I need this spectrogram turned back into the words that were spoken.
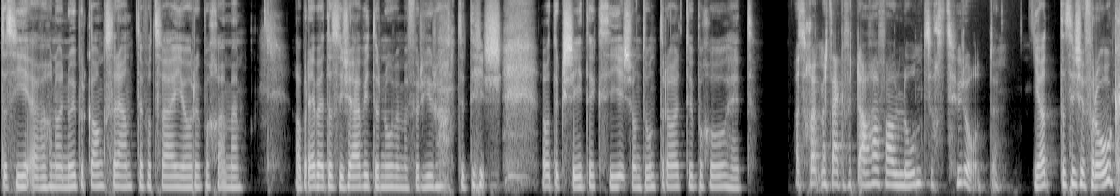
dass sie einfach noch eine Übergangsrente von zwei Jahren bekommen. Aber eben, das ist auch wieder nur, wenn man verheiratet ist oder geschieden war und Unterhalt bekommen hat. Also könnte man sagen, für die AHV lohnt es sich zu heiraten? Ja, das ist eine Frage.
